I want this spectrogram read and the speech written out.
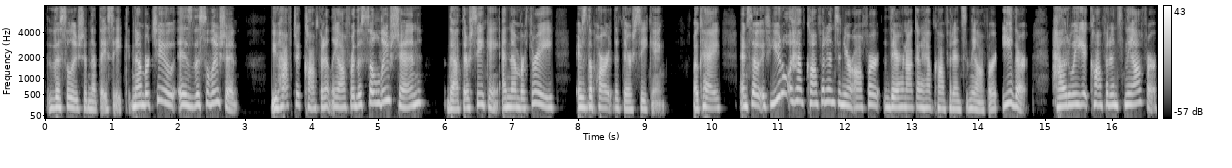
the solution that they seek. Number two is the solution. You have to confidently offer the solution that they're seeking. And number three is the part that they're seeking. Okay. And so if you don't have confidence in your offer, they're not going to have confidence in the offer either. How do we get confidence in the offer?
